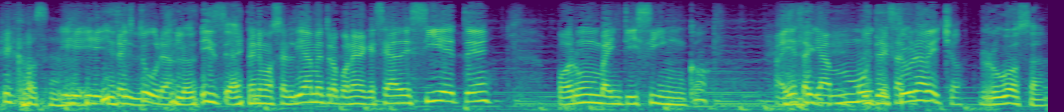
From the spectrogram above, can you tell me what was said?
Qué cosa. Y, y- y textura. Lo dice ahí. Tenemos el diámetro, poner que sea de 7 por un 25. Ahí estaría muy textura satisfecho. rugosa.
